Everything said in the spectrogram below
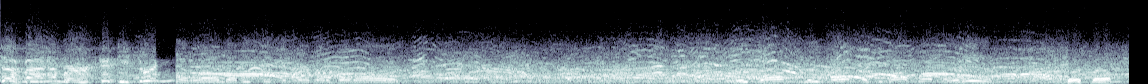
Tripped up by number 53. First down. Yes, yes, let's win.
